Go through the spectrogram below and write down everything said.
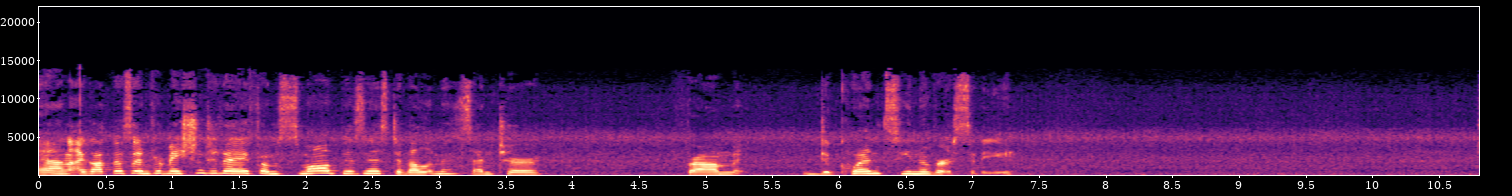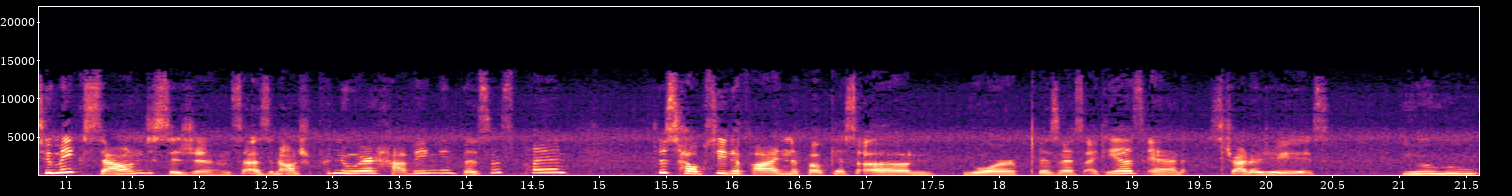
And I got this information today from Small Business Development Center from Duquesne University. To make sound decisions as an entrepreneur, having a business plan just helps you define the focus on your business ideas and strategies. You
